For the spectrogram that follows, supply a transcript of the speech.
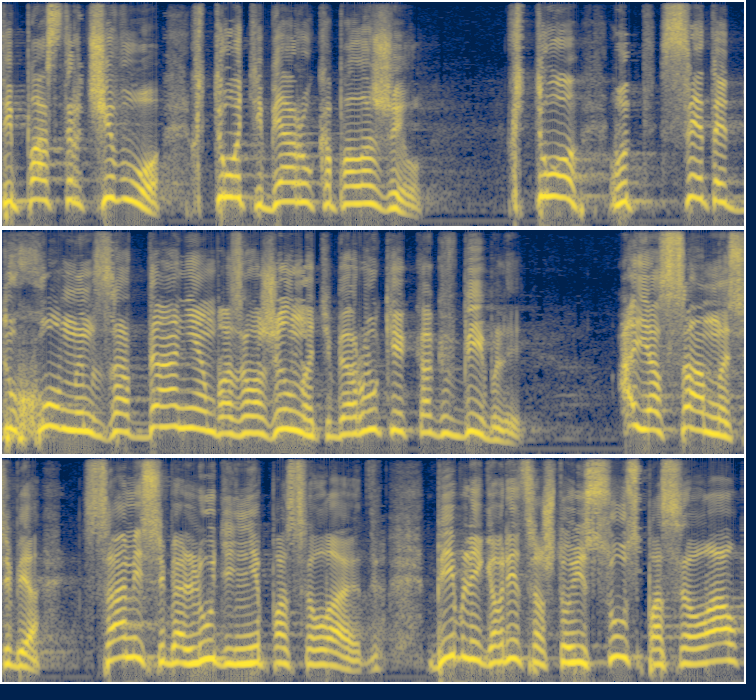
ты пастор чего? Кто тебя рукоположил? Кто вот с этой духовным заданием возложил на тебя руки, как в Библии? А я сам на себя. Сами себя люди не посылают. В Библии говорится, что Иисус посылал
